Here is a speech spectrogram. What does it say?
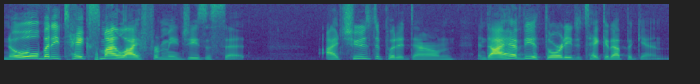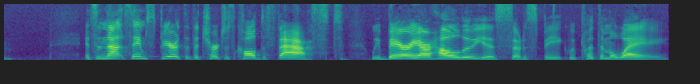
Nobody takes my life from me, Jesus said. I choose to put it down, and I have the authority to take it up again. It's in that same spirit that the church is called to fast we bury our hallelujahs, so to speak. We put them away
